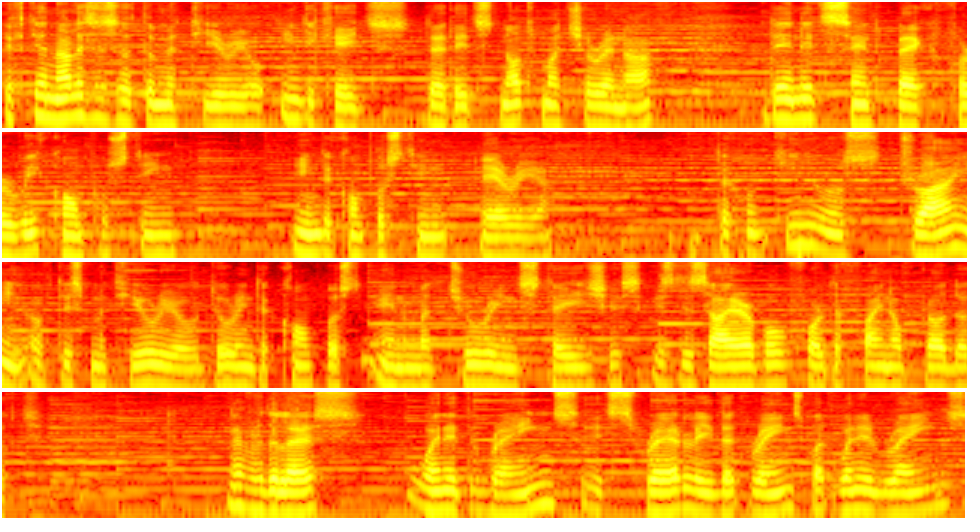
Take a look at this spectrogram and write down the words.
If the analysis of the material indicates that it's not mature enough, then it's sent back for recomposting in the composting area. The continuous drying of this material during the compost and maturing stages is desirable for the final product. Nevertheless, when it rains, it's rarely that rains, but when it rains,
